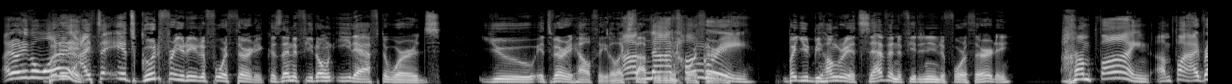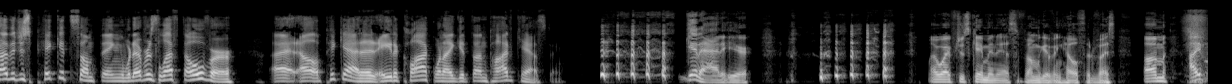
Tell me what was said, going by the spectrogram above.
I don't even want But it. it, I say it's good for you to eat at four thirty because then if you don't eat afterwards, you it's very healthy to like stop I'm not at 4:30. hungry. But you'd be hungry at seven if you didn't eat at four thirty. I'm fine. I'm fine. I'd rather just pick at something, whatever's left over. Uh, I'll pick at it at eight o'clock when I get done podcasting. Get out of here. My wife just came in and asked if I'm giving health advice. Um, I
